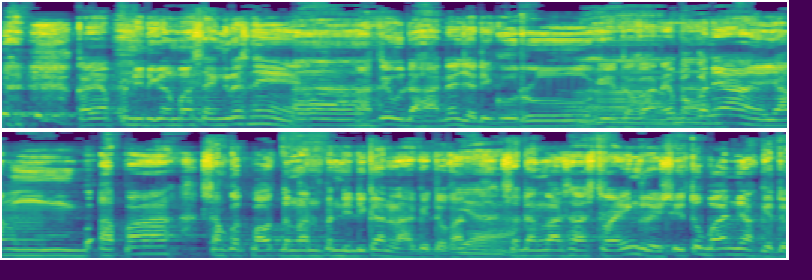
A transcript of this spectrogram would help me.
kayak pendidikan bahasa Inggris nih. Nanti udahannya jadi guru gitu kan. Ya pokoknya yang apa sangkut paut dengan pendidikan lah gitu kan. Iya. sedangkan sastra Inggris itu banyak gitu.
